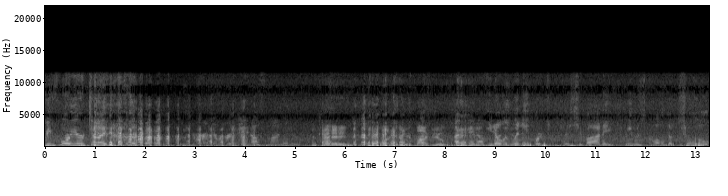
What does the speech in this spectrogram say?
before your time. Sure, I've never heard of Adolf Menjou. okay. Hey, mind you. Adolf you know, when he worked for Fisher Body, he was called a tool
